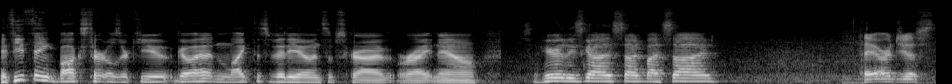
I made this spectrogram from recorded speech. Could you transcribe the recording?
If you think box turtles are cute, go ahead and like this video and subscribe right now. So here are these guys side by side. They are just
